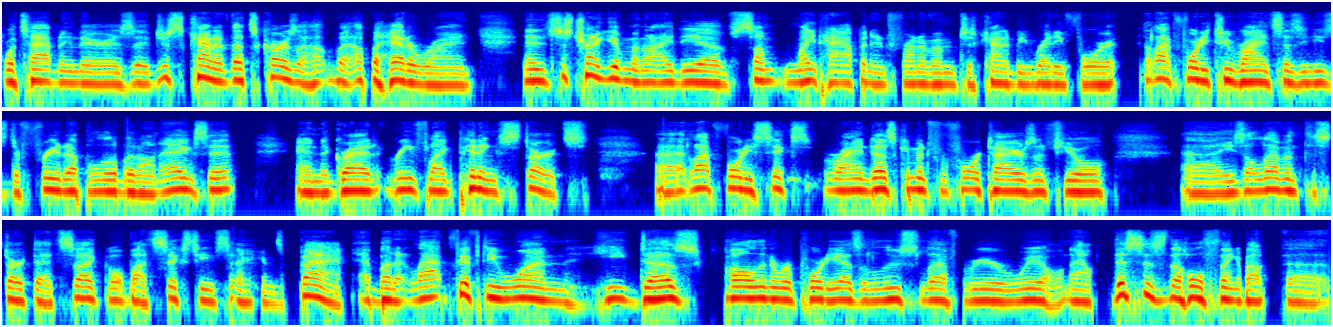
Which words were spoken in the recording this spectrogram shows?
what's happening there is it just kind of that's cars up, ahead of Ryan, and it's just trying to give him an idea of some might happen in front of him to kind of be ready for it. At lap 42, Ryan says he needs to free it up a little bit on exit, and the grad, green flag pitting starts. Uh, at lap 46, Ryan does come in for four tires and fuel. Uh, he's 11th to start that cycle, about 16 seconds back. Uh, but at lap 51, he does call in a report he has a loose left rear wheel. Now, this is the whole thing about uh,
